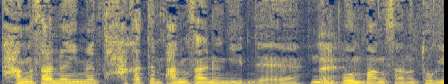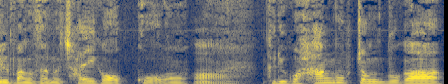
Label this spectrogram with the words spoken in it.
방사능이면 다 같은 방사능인데 네. 일본 방사능, 독일 방사능 차이가 없고 어. 그리고 한국 정부가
